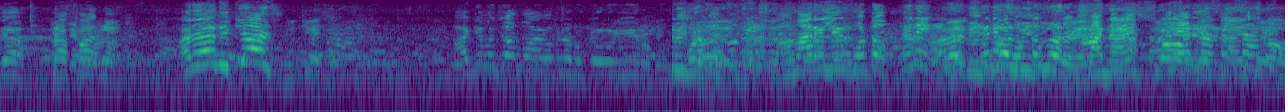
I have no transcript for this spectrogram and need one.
क्या? अरे निकेश! आगे मत जाओ मैं अपना रुके यही रुके। हमारे लिए फ़ोटो। नहीं नहीं job, very nice job.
